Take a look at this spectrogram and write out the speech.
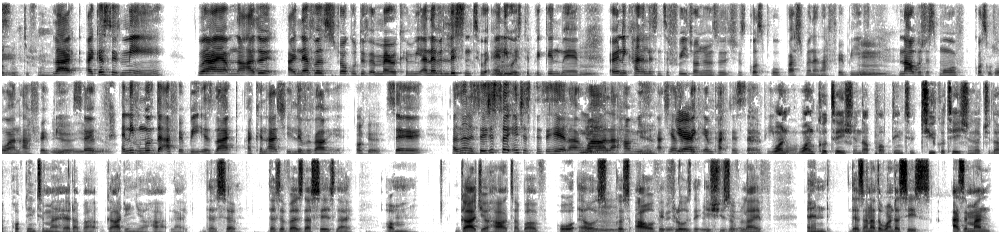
like I guess mm. with me, where I am now, I don't. I never struggled with American music. I never listened to it anyways to begin with. I only kind of listened to three genres, which was gospel, bashment, and Afrobeat. Mm. Now it's just more of gospel, Gospel. and Afrobeat. Yeah, so, yeah, yeah. and even with the Afrobeat, is like I can actually live without it. Okay. So I don't know. So it's just so interesting to hear, like, wow, like how music Yeah. actually has Yeah. a big impact on certain Yeah. people. One one quotation that popped into two quotations actually that popped into my head about guarding your heart. Like there's a there's a verse that says like um guard your heart above all else because out of it Yeah, flows the yeah, issues of life. And there's another one that says as a man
